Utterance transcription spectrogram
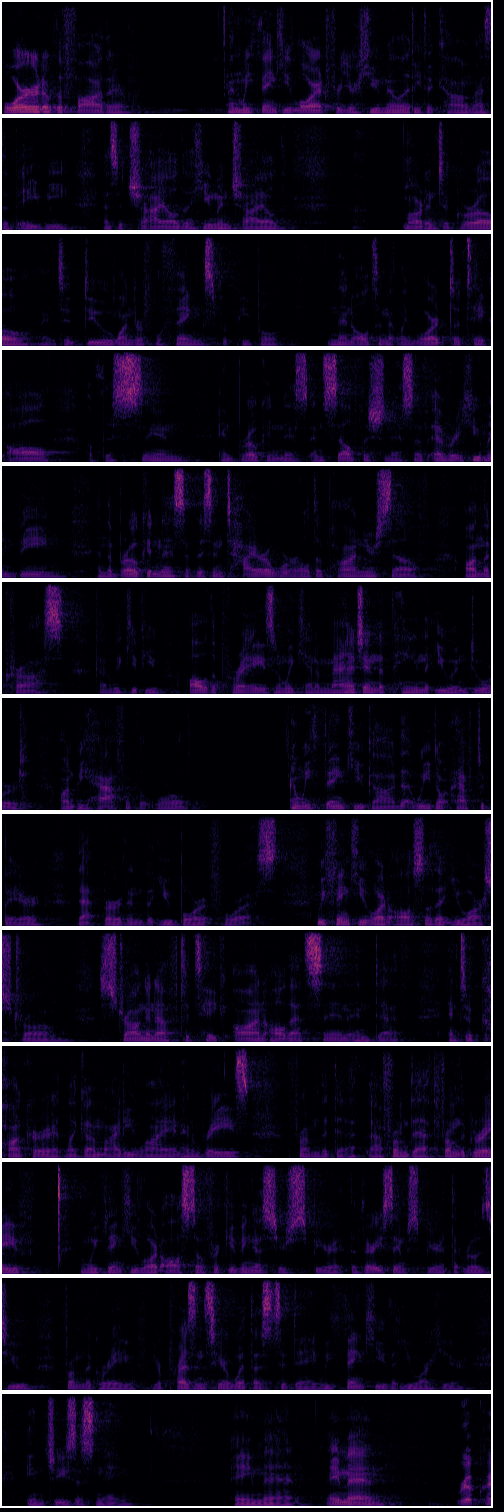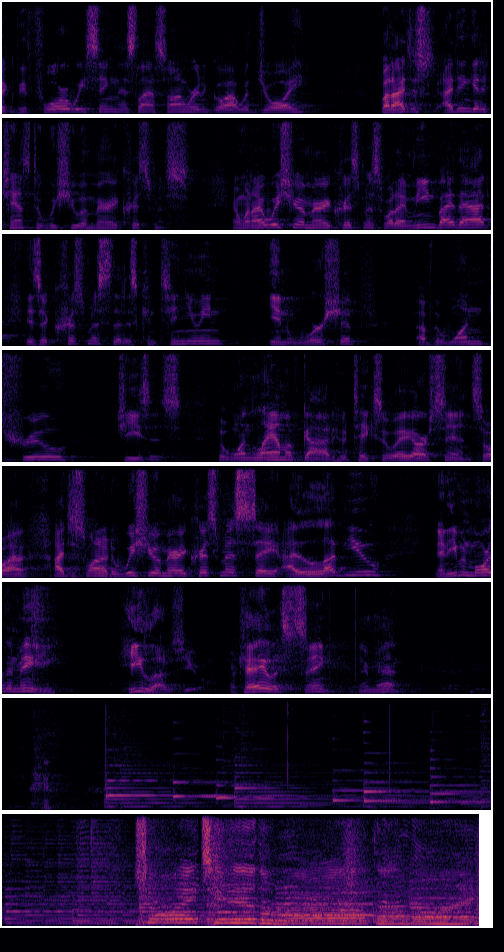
word of the Father. And we thank you, Lord, for your humility to come as a baby, as a child, a human child, um, Lord, and to grow and to do wonderful things for people. And then ultimately, Lord, to take all of the sin and brokenness and selfishness of every human being and the brokenness of this entire world upon yourself on the cross. God, we give you all the praise, and we can't imagine the pain that you endured on behalf of the world. And we thank you, God, that we don't have to bear that burden, but you bore it for us. We thank you, Lord, also that you are strong, strong enough to take on all that sin and death and to conquer it like a mighty lion and raise from the death, uh, from death, from the grave. And we thank you, Lord, also for giving us your spirit, the very same spirit that rose you from the grave, your presence here with us today. We thank you that you are here. In Jesus' name, amen. Amen. Real quick, before we sing this last song, we're going to go out with joy. But I just, I didn't get a chance to wish you a Merry Christmas. And when I wish you a Merry Christmas, what I mean by that is a Christmas that is continuing in worship of the one true Jesus, the one Lamb of God who takes away our sins. So I, I just wanted to wish you a Merry Christmas, say, I love you, and even more than me, He loves you. Okay, let's sing. Amen. Joy to the world, the Lord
